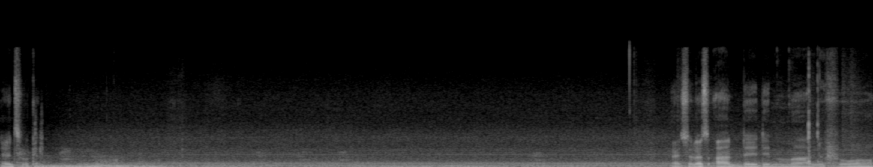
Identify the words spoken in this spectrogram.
Yeah, it's working. Okay, so let's add the demand for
